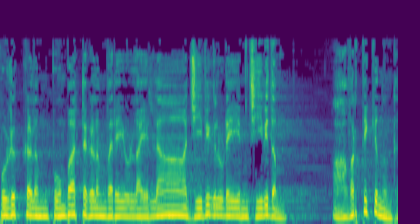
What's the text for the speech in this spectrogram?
പുഴുക്കളും പൂമ്പാറ്റകളും വരെയുള്ള എല്ലാ ജീവികളുടെയും ജീവിതം ആവർത്തിക്കുന്നുണ്ട്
